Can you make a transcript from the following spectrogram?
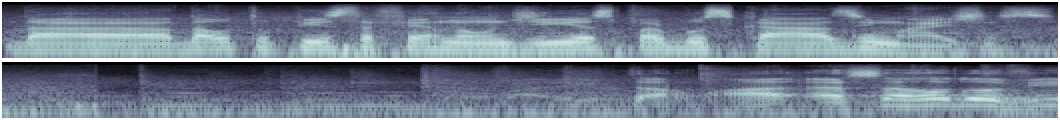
da, da autopista Fernão Dias, para buscar as imagens. Então, essa rodovia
